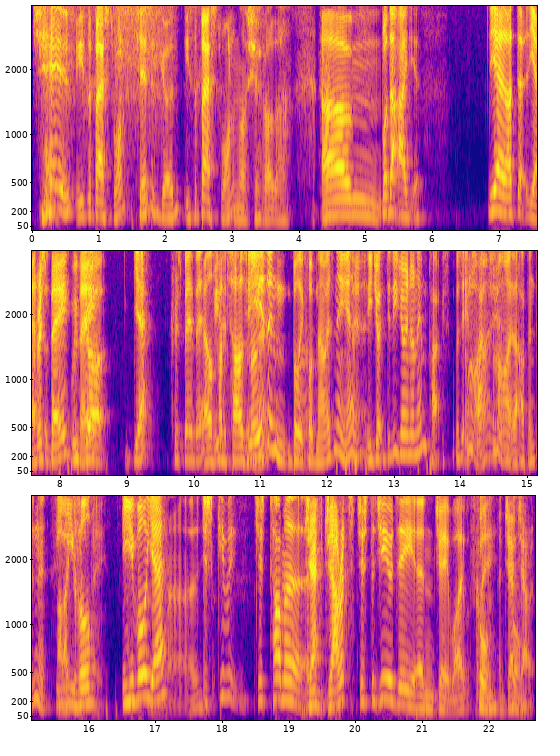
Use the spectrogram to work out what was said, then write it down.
Chase. He's the best one. Chase is good. He's the best one. I'm not sure about that. Um, But that idea. yeah, that, that- yeah. Chris Bey. We've Bay. got, yeah, Chris Bey Bay. El He's a- Fantasma. He is in Bullet Club now, isn't he? Yeah. Yeah. He jo- did he join on Impact? Was it Something like Impact? that, Something yeah. like that happened, didn't it? I like Chris Evil. Bay. Evil, yeah. Uh, just give it, just Tama. and- Jeff Jarrett Just the God and Jay White. For Cool. me. and Jeff Cool. Jarrett.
